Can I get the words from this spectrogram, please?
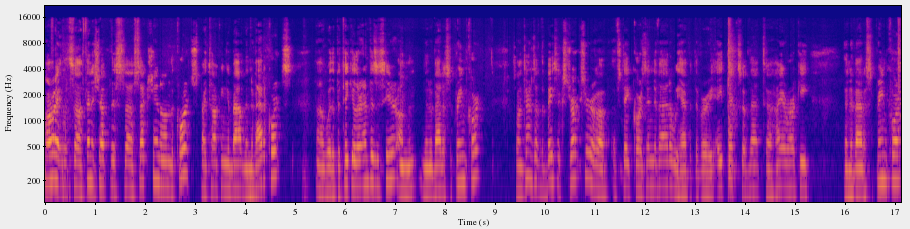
All right, let's uh, finish up this uh, section on the courts by talking about the Nevada courts, uh, with a particular emphasis here on the Nevada Supreme Court. So in terms of the basic structure of, of state courts in Nevada, we have at the very apex of that uh, hierarchy the Nevada Supreme Court.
